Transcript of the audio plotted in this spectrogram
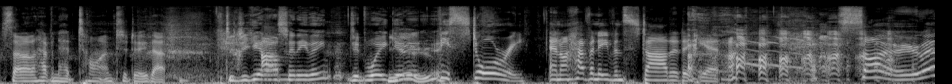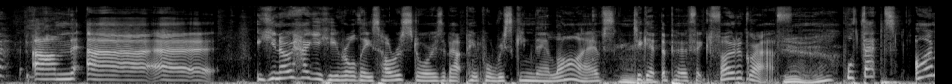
so I haven't had time to do that. Did you get us Um, anything? Did we get it? This story, and I haven't even started it yet. so, um, uh, uh, you know how you hear all these horror stories about people risking their lives to get the perfect photograph? Yeah. Well, that's I'm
